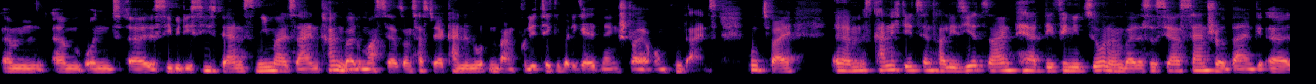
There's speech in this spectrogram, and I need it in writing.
ähm, ähm, und äh, CBDCs werden es niemals sein können, weil du machst ja, sonst hast du ja keine Notenbankpolitik über die Geldmengensteuerung. Punkt eins. Punkt zwei, ähm, es kann nicht dezentralisiert sein per Definition, weil das ist ja Central Bank äh,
